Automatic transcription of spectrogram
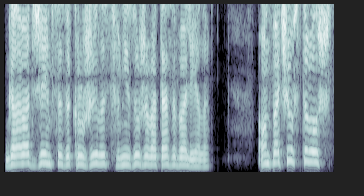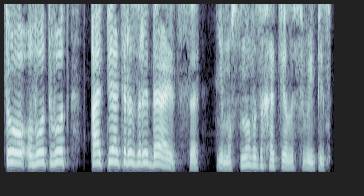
Голова Джеймса закружилась, внизу живота заболела. Он почувствовал, что вот-вот опять разрыдается. Ему снова захотелось выпить.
